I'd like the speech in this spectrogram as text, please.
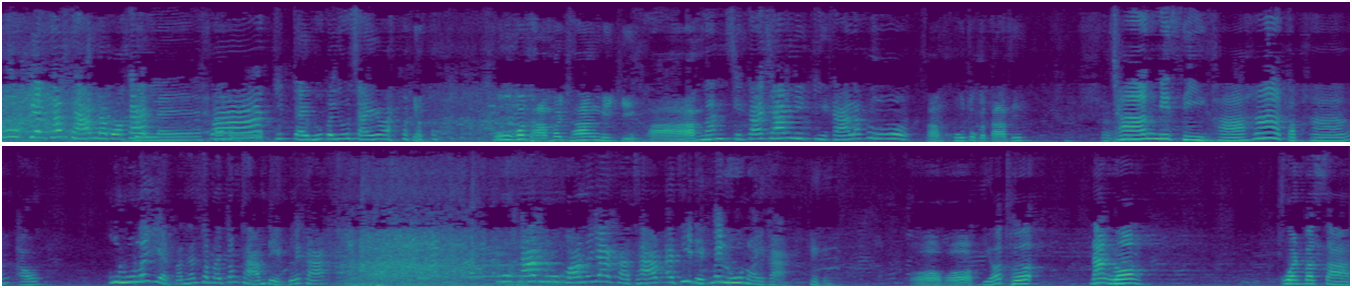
รูเปลี่ยนคำถามแล้วบอกเปค่ะลี่ยนแล้วว้าจิตใจหนูไปอยุ่ใส่วะครูเขาถามว่าช้างมีกี่ขานั่นสิคะช้างมีกี่ขาละครูถามครูตุ๊กตาสิช้างมีสี่ขาห้ากับหาง เอากูรู้ละเอียดวันนั้นทำไมต้องถามเด็กด้วยคะครูคะหนูขออนุญาตค่ะถามไอ้ที่เด็กไม่รู้หน่อยค่ะพ่อพ่อเดี๋ยวเถอะ นั่งลงกวนประสาท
